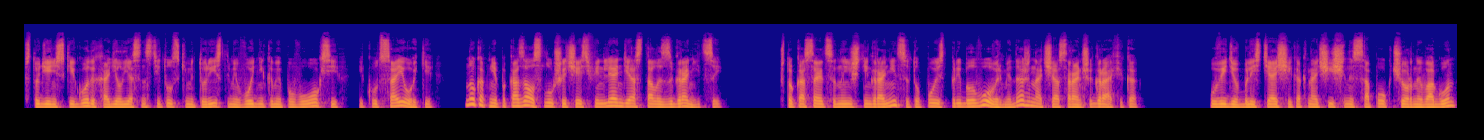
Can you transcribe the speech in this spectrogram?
В студенческие годы ходил я с институтскими туристами, водниками по Вуокси и Кутсайоки, но, как мне показалось, лучшая часть Финляндии осталась за границей. Что касается нынешней границы, то поезд прибыл вовремя, даже на час раньше графика. Увидев блестящий, как начищенный сапог, черный вагон,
